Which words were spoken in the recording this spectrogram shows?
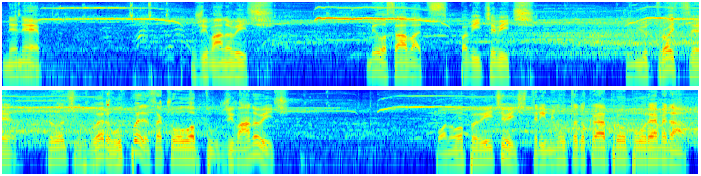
Nene, Živanović, Milosavac, Pavićević, između trojce Hrvovićeg futbolera uspio da sačuva loptu. Živanović. Ponovo Pavićević. 3 minuta do kraja prvog poluvremena.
